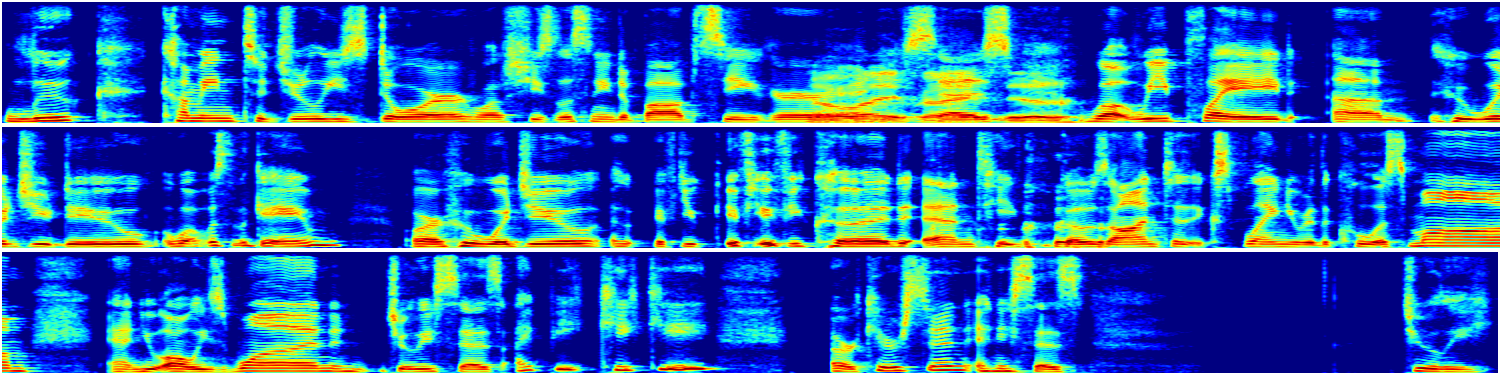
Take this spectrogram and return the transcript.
Luke coming to Julie's door while she's listening to Bob Seger. Oh, and right, he says, right, yeah. Well, we played um, Who Would You Do? What was the game? Or who would you if you if you, if you could and he goes on to explain you were the coolest mom and you always won and Julie says I beat Kiki or Kirsten and he says Julie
